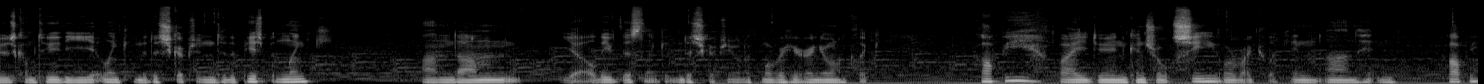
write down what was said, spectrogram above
do is come to the link in the description to the Pastebin link. And um, yeah, I'll leave this link in the description. You want to come over here and you want to click copy by doing control C or by clicking and hitting copy.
